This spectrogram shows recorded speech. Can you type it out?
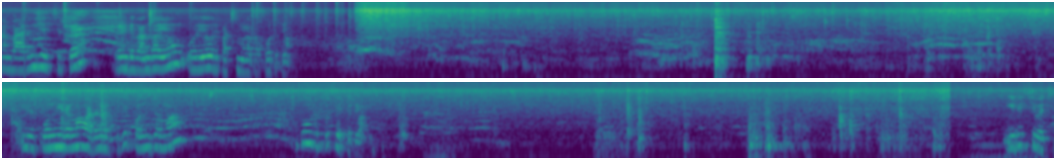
நம்ம அரிஞ்சு வச்சுருக்க ரெண்டு வெங்காயம் ஒரே ஒரு பச்சை மிளகாய் போட்டுக்கலாம். இது பொன்னிறமாக வதங்கிறதுக்கு கொஞ்சமாக தூளுப்பு சேர்த்துக்கலாம். இடித்து வச்ச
